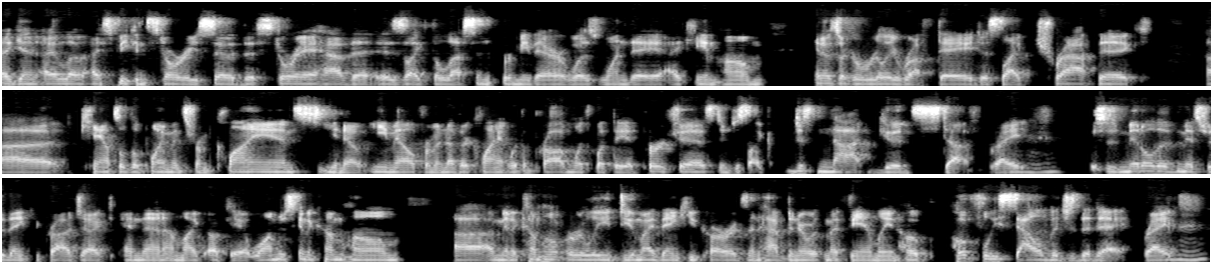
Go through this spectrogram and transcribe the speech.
again, I love I speak in stories. So the story I have that is like the lesson for me there was one day I came home and it was like a really rough day, just like traffic, uh, canceled appointments from clients, you know, email from another client with a problem with what they had purchased, and just like just not good stuff, right? Mhm. This is middle of the Mr. Thank You project, and then I'm like, okay, well, I'm just going to come home. Uh, I'm going to come home early, do my thank you cards, and have dinner with my family, and hope hopefully salvage the day, right? Mhm.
